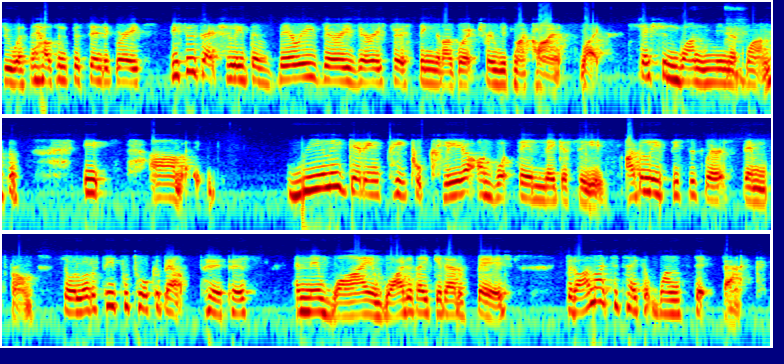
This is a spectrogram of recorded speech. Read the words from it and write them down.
do a thousand percent agree. This is actually the very, very, very first thing that I work through with my clients, like session one, minute one. it's um, really getting people clear on what their legacy is. I believe this is where it stems from. So a lot of people talk about purpose and their why and why do they get out of bed, but I like to take it one step back.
